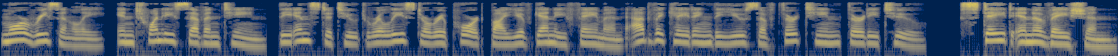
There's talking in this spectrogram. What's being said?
More recently, in 2017, the Institute released a report by Yevgeny Feyman advocating the use of 1332 state innovation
